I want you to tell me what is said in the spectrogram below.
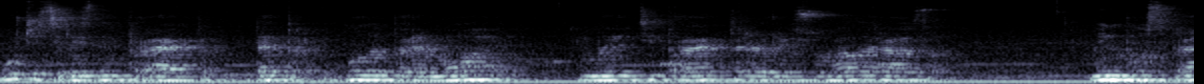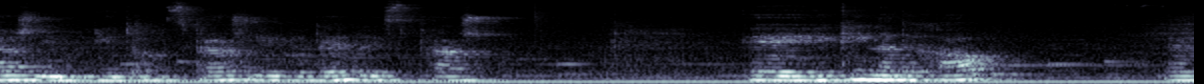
участь в різних проєктах, де були перемоги, і ми ті проєкти реалізували разом. Він був справжнім лідером, справжньою людиною, справжнім, е, який надихав, е,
